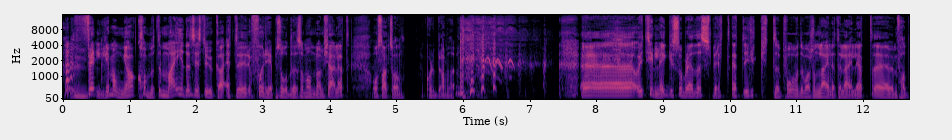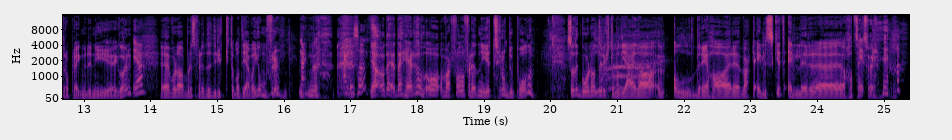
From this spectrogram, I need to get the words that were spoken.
Veldig mange har kommet til meg den siste uka etter forrige episode som handla om kjærlighet, og sagt sånn Går det bra med deg? Eh, og I tillegg så ble det spredt et rykte på Det var sånn leilighet til leilighet, uh, fadderopplegg med det nye i går. Ja. eh, hvor det ble spredt et rykte om at jeg var jomfru. Nei. Er det sant? Ja, og det, det er helt sånn, og i hvert fall fordi det nye trodde jo på det. Så det går nå et rykte om at jeg da aldri har vært elsket eller eh, hatt sex før.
